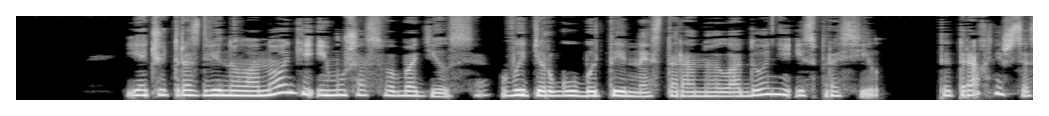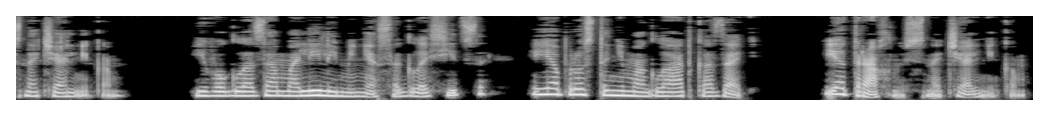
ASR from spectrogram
Я чуть раздвинула ноги, и муж освободился, вытер губы тыльной стороной ладони и спросил, «Ты трахнешься с начальником?» Его глаза молили меня согласиться, и я просто не могла отказать. Я трахнусь с начальником.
